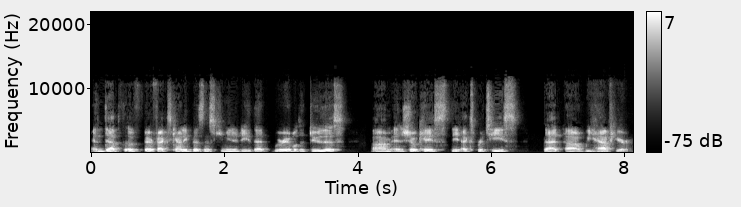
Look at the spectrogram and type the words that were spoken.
and depth of Fairfax County business community that we were able to do this um, and showcase the expertise that uh, we have here.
